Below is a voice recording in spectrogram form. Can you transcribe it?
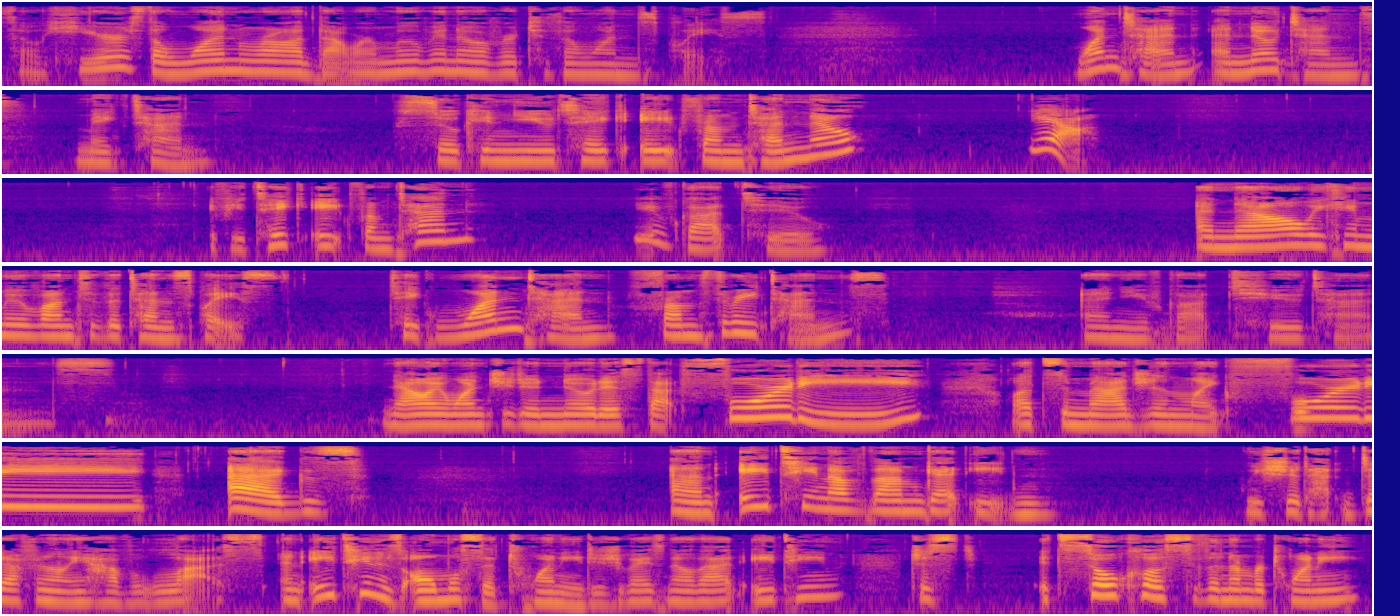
So here's the one rod that we're moving over to the ones place. One ten and no tens make ten. So can you take eight from ten now? Yeah. If you take eight from ten, you've got two. And now we can move on to the tens place. Take one ten from three tens, and you've got two tens. Now I want you to notice that 40, let's imagine like 40 eggs, and 18 of them get eaten. We should ha definitely have less. And 18 is almost a 20. Did you guys know that? 18? Just, it's so close to the number 20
